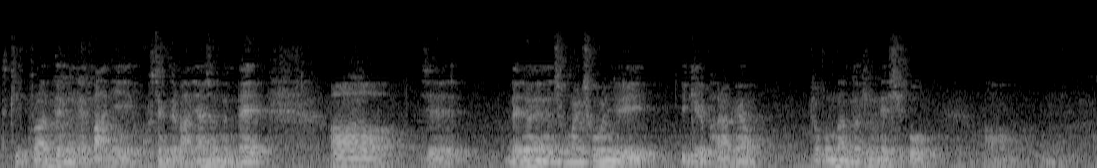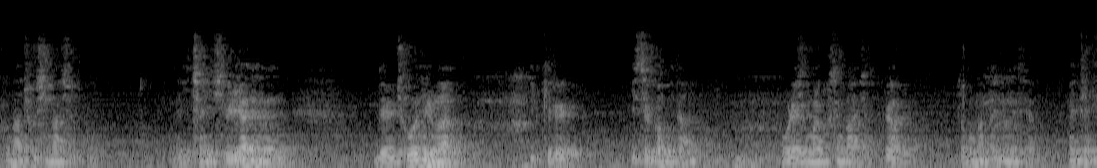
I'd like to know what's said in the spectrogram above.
특히 코로나 때문에 많이 고생들 많이 하셨는데 어, 이제 내년에는 정말 좋은 일이 있기를 바라며 조금만 더 힘내시고 어, 코로나 조심하시고 2021년에는 늘 좋은 일만 있기를 있을 겁니다. 올해 정말 고생 많으셨고요. 조금만 더 힘내세요. 화이팅!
